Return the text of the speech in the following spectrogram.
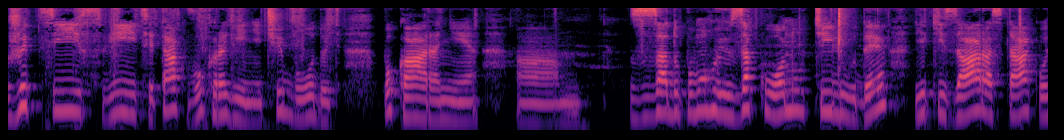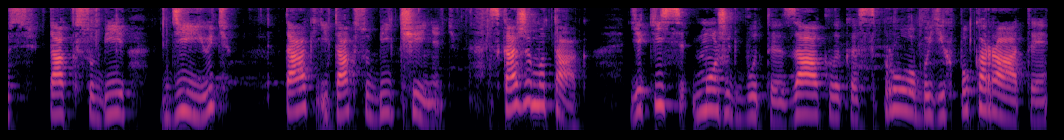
житті, світі, так, в Україні, чи будуть покарані за допомогою закону ті люди, які зараз так ось так собі діють, так і так собі чинять. Скажімо так. Якісь можуть бути заклики, спроби їх покарати.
